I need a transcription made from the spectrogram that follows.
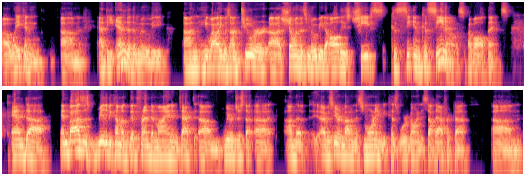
awakening um, at the end of the movie. On he while he was on tour uh, showing this movie to all these chiefs in casinos of all things. And uh, and Boz has really become a good friend of mine. In fact um, we were just uh, on the i was hearing about him this morning because we're going to south africa um,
